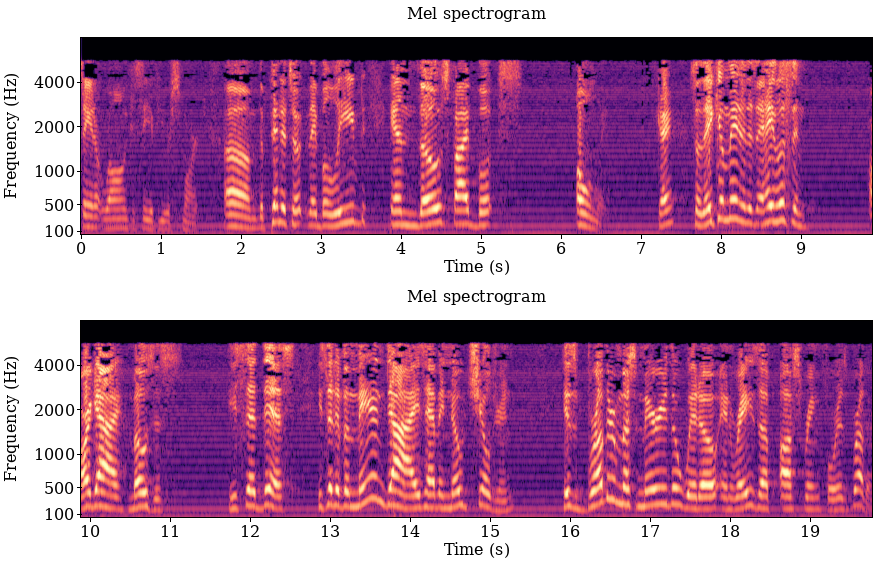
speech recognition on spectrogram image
saying it wrong to see if you were smart. Um, the Pentateuch. They believed in those five books only. Okay, so they come in and they say, "Hey, listen, our guy Moses, he said this. He said, if a man dies having no children, his brother must marry the widow and raise up offspring for his brother."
